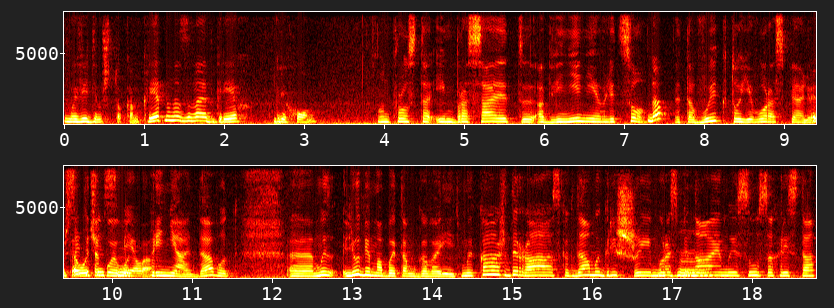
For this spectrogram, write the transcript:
мы видим, что конкретно называет грех грехом. Он просто им бросает обвинение в лицо. Да. Это вы, кто его распяли. Это очень такое смело. вот принять, да, вот Э, мы любим об этом говорить. Мы каждый раз, когда мы грешим, мы угу. распинаем Иисуса Христа.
